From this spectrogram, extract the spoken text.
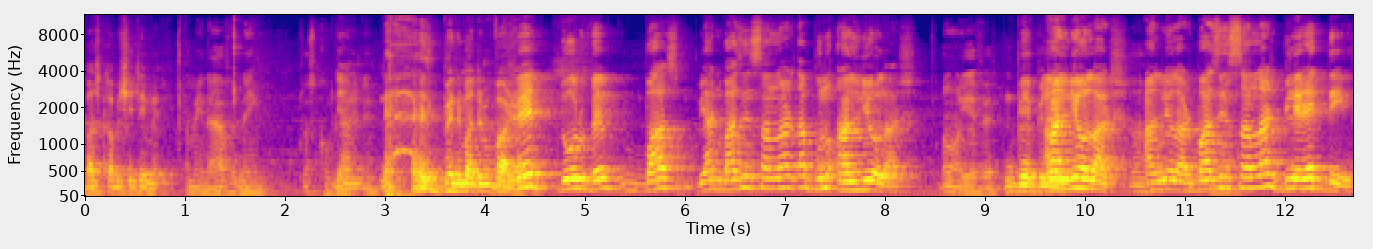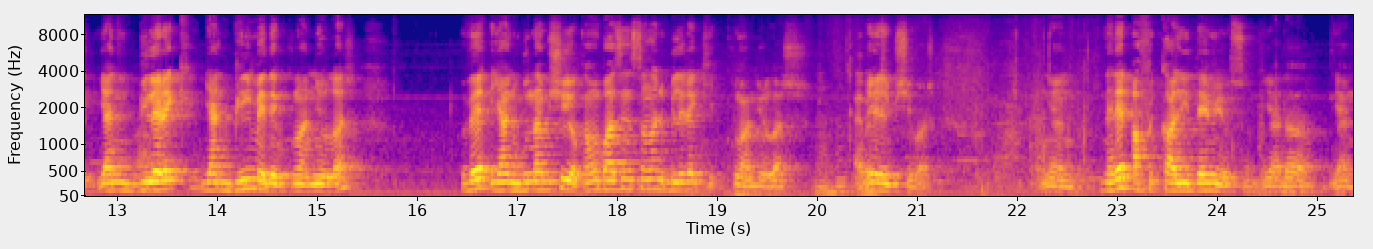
başka bir şey demek. I mean, I have a name. Just call me Yani my name. benim adım var yani. Ve doğru ve bazı yani bazı insanlar da bunu anlıyorlar. Oh, yeah, fair. Ve bile- Anlıyorlar. Anlıyorlar. Bazı insanlar bilerek değil. Yani bilerek yani bilmeden kullanıyorlar. Ve yani bundan bir şey yok ama bazı insanlar bilerek kullanıyorlar. Evet. Öyle bir şey var. Yani neden Afrikalı demiyorsun ya da yani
